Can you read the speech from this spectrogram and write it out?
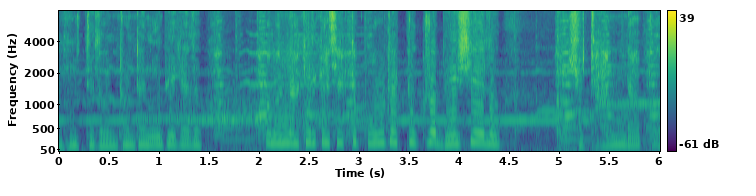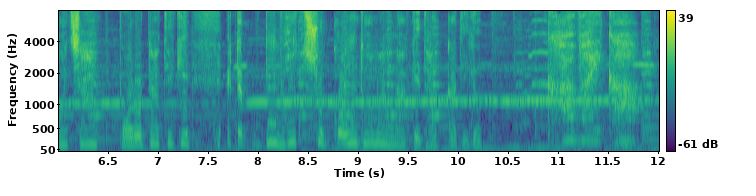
মুহূর্তে লন্ঠনটা নিভে গেল। আমার নাকের কাছে একটা পরোটার টুকরো ভেসে এলো। সে ঠান্ডা পচা পরোটা থেকে একটা বিভৎস গন্ধ আমার নাকে ধাক্কা দিল। খা ভাই খা।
